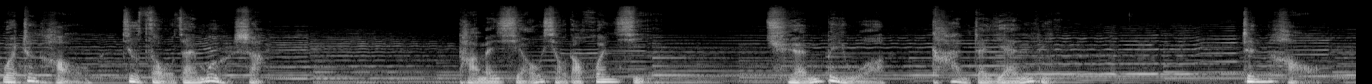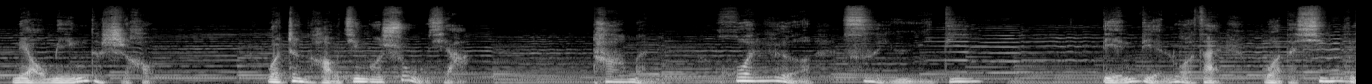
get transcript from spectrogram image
我正好就走在陌上。他们小小的欢喜，全被我看在眼里。真好，鸟鸣的时候，我正好经过树下。他们欢乐似雨滴，点点落在我的心里。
